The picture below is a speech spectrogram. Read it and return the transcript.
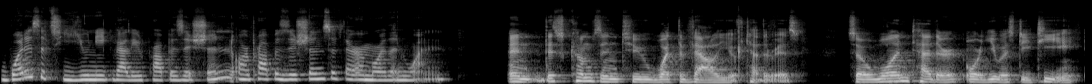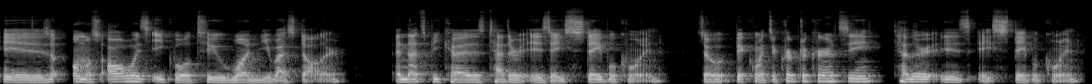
what is its unique value proposition or propositions if there are more than one? And this comes into what the value of tether is. So one tether or USDT is almost always equal to 1 US dollar. And that's because tether is a stable coin. So Bitcoin's a cryptocurrency, tether is a stable coin,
